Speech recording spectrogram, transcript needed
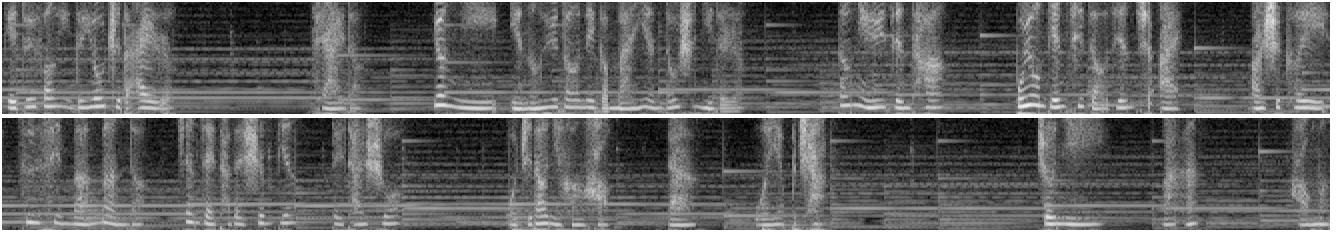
给对方一个优质的爱人。亲爱的，愿你也能遇到那个满眼都是你的人。当你遇见他，不用踮起脚尖去爱，而是可以自信满满的站在他的身边，对他说：“我知道你很好，但我也不差。”祝你晚安，好梦。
